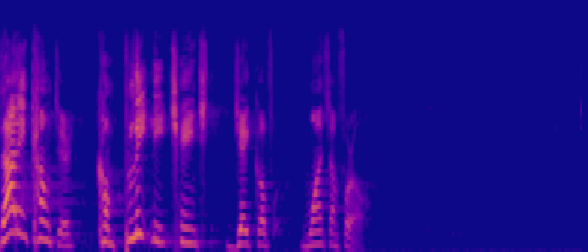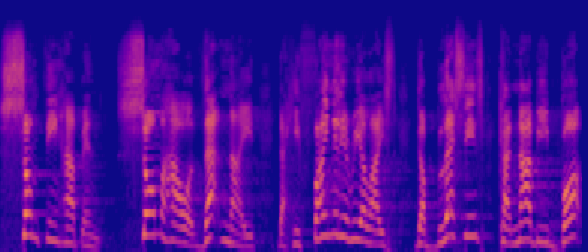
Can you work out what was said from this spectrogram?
that encounter completely changed Jacob once and for all. Something happened somehow that night that he finally realized the blessings cannot be bought,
